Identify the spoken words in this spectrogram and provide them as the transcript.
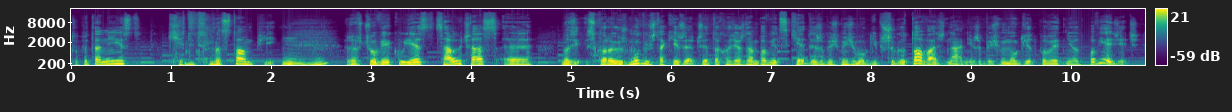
To pytanie jest, kiedy to nastąpi? Mm-hmm. Że w człowieku jest cały czas, e, no, skoro już mówisz takie rzeczy, to chociaż nam powiedz kiedy, żebyśmy się mogli przygotować na nie, żebyśmy mogli odpowiednio odpowiedzieć.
